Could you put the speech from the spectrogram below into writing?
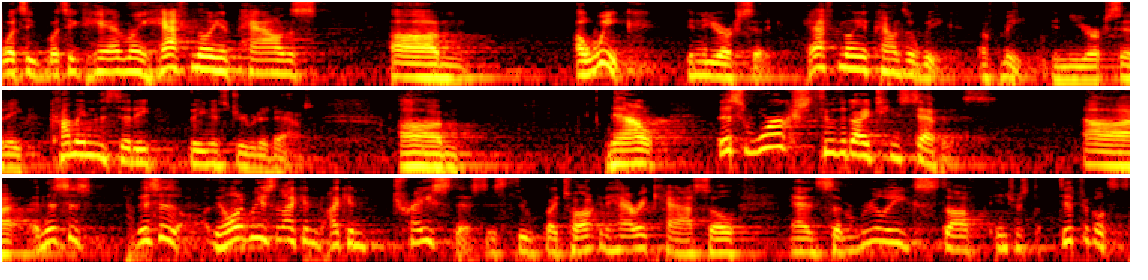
What's he, what's he handling? Half a million pounds um, a week in New York City. Half a million pounds a week of meat in New York City, coming to the city, being distributed out. Um, now, this works through the 1970s. Uh, and this is, this is the only reason I can, I can trace this is through by talking to Harry Castle and some really stuff, interest, difficult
